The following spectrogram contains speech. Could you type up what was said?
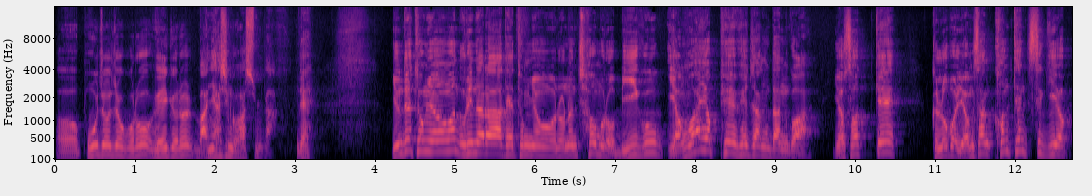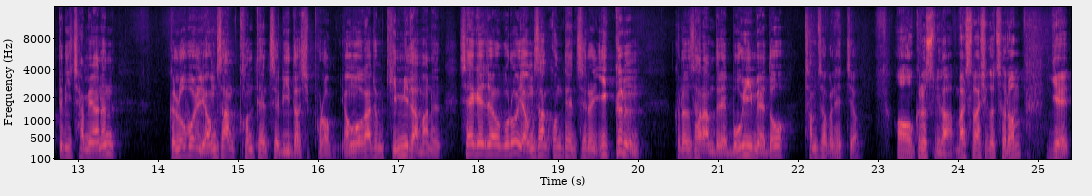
어, 보조적으로 외교를 많이 하신 것 같습니다. 네. 윤 대통령은 우리나라 대통령으로는 처음으로 미국 영화협회 회장단과 여섯 개 글로벌 영상 콘텐츠 기업들이 참여하는 글로벌 영상 콘텐츠 리더십 포럼 영어가 좀 깁니다만은 세계적으로 영상 콘텐츠를 이끄는 그런 사람들의 모임에도 참석을 했죠. 어, 그렇습니다. 말씀하신 것처럼 이게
